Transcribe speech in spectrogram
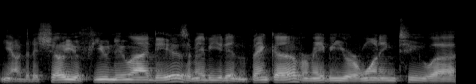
you know, did it show you a few new ideas that maybe you didn't think of, or maybe you were wanting to uh,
